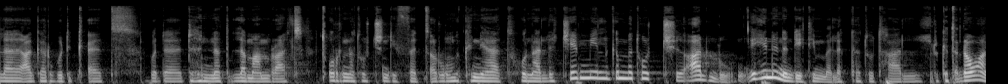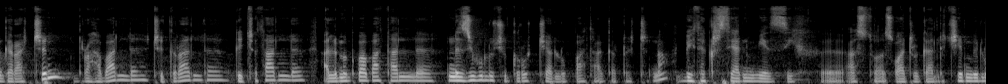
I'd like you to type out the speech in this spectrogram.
ለአገር ውድቀት፣ ወደ ድህነት ለማምራት ጦርነቶች እንዲፈጠሩ ምክንያት ሆናለች የሚል ግምቶች አሉ። ይህንን እንዴት ይመለከቱታል? እርግጥ ነው ሀገራችን ረሃብ አለ፣ ችግር አለ፣ ግጭት አለ፣ አለመግባባት አለ። እነዚህ ሁሉ ችግሮች ያሉባት ሀገር ነች እና ቤተ ክርስቲያንም የዚህ አስተዋጽኦ አድርጋለች የሚሉ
